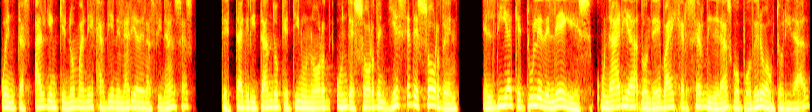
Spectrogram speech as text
cuentas, alguien que no maneja bien el área de las finanzas, te está gritando que tiene un, desorden y ese desorden, el día que tú le delegues un área donde va a ejercer liderazgo, poder o autoridad,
